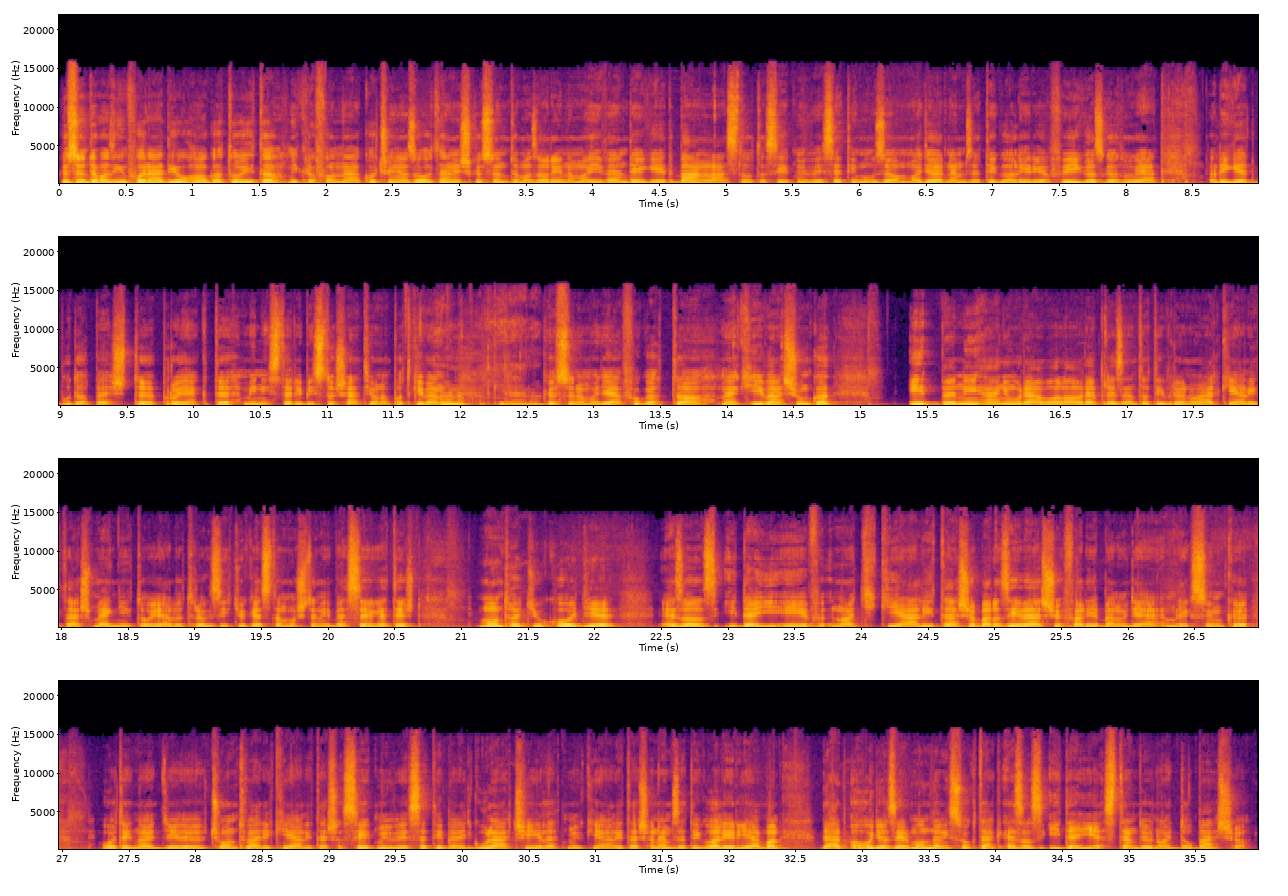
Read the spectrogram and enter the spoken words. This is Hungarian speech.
Köszöntöm az Inforádió hallgatóit, a mikrofonnál Kocsonya Zoltán, és köszöntöm az aréna mai vendégét, Bán Lászlót, a Szépművészeti Múzeum Magyar Nemzeti Galéria főigazgatóját, a Liget Budapest projekt miniszteri biztosát. Jó napot kívánok! Jó napot kívánok! Köszönöm, hogy elfogadta meghívásunkat. Épp néhány órával a reprezentatív Renoir kiállítás megnyitója előtt rögzítjük ezt a mostani beszélgetést. Mondhatjuk, hogy ez az idei év nagy kiállítása, bár az év első felében ugye emlékszünk, volt egy nagy csontvári kiállítás a szépművészetiben, egy gulácsi életmű kiállítás a Nemzeti Galériában, de hát ahogy azért mondani szokták, ez az idei esztendő nagy dobása?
